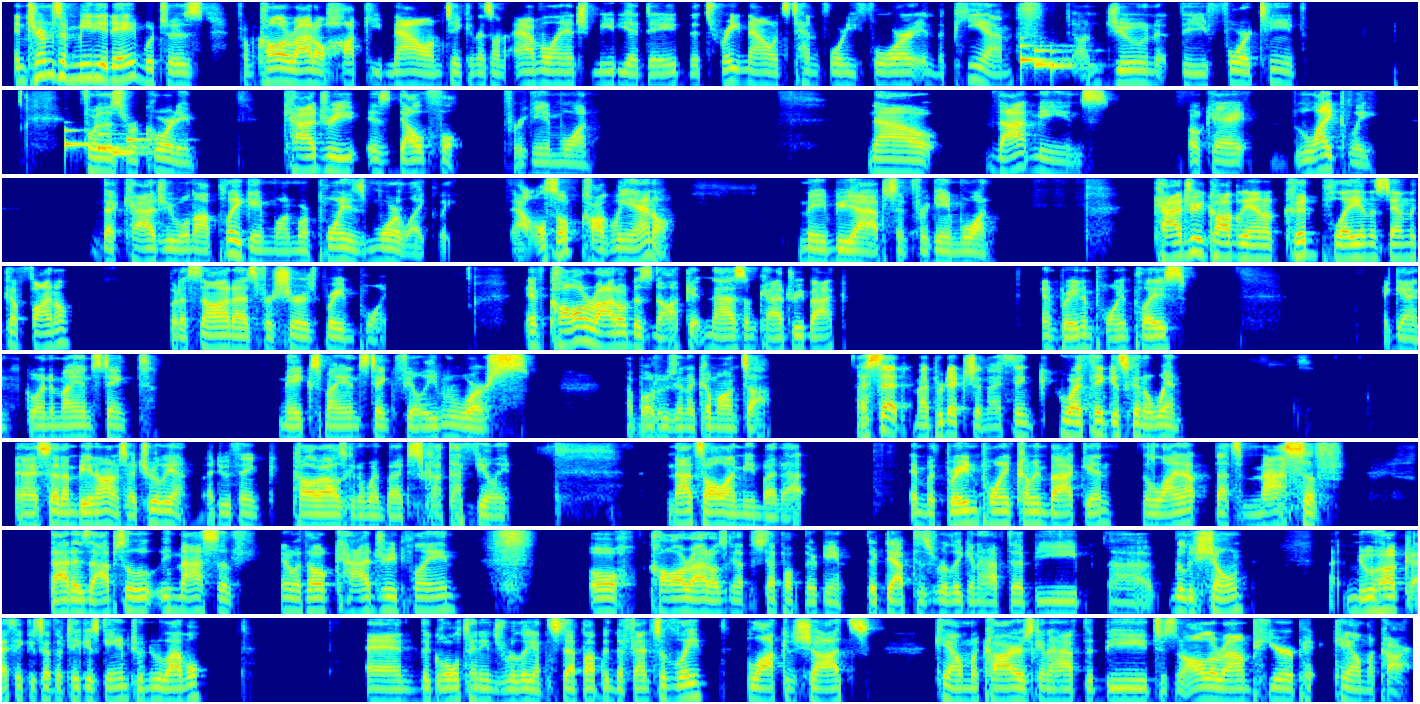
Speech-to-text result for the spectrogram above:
In terms of media day, which is from Colorado Hockey Now, I'm taking this on Avalanche Media Day. That's right now. It's 10:44 in the PM on June the 14th for this recording, Kadri is doubtful for game one. Now, that means, okay, likely that Kadri will not play game one, where point is more likely. Also, Cogliano may be absent for game one. Kadri Cogliano could play in the Stanley Cup final, but it's not as for sure as Brayden Point. If Colorado does not get Nazem Kadri back and Brayden Point plays, again, going to my instinct makes my instinct feel even worse about who's going to come on top. I said my prediction. I think who I think is going to win. And I said, I'm being honest. I truly am. I do think Colorado's going to win, but I just got that feeling. And that's all I mean by that. And with Brayden Point coming back in the lineup, that's massive. That is absolutely massive. And without Kadri playing, oh, Colorado's going to have to step up their game. Their depth is really going to have to be uh, really shown. Uh, Newhook, I think, is going to take his game to a new level. And the goaltending is really going to step up and defensively, blocking shots. Cale Makar is going to have to be just an all around pure Cale Makar.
